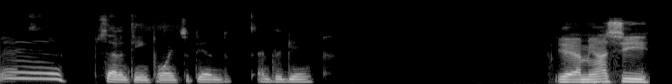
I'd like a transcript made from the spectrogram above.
Eh, Seventeen points at the end end of the game. Yeah, I mean, I see.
